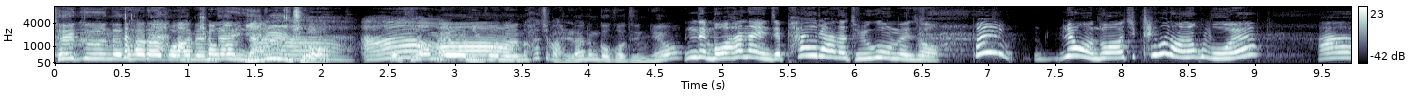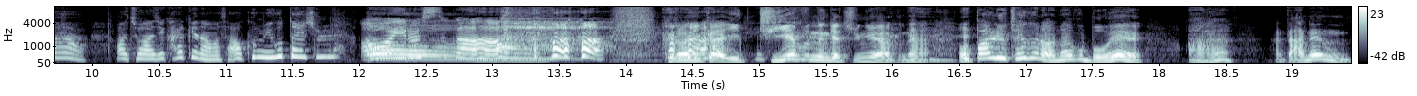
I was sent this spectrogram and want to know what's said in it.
퇴근은 하라고 아, 하는데 경험담. 일을 줘. 아, 아, 어, 그러면 아. 이거는 하지 말라는 거거든요. 근데 뭐 하나 이제 파일을 하나 들고 오면서 빨리 야 너 아직 퇴근 안 하고 뭐 해? 아, 아, 저 아직 할 게 남아서. 아, 그럼 이것도 해줄래? 어, 이럴 수가. 그러니까 이 뒤에 붙는 게 중요하구나. 어, 빨리 퇴근 안 하고 뭐 해? 아, 아, 나는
